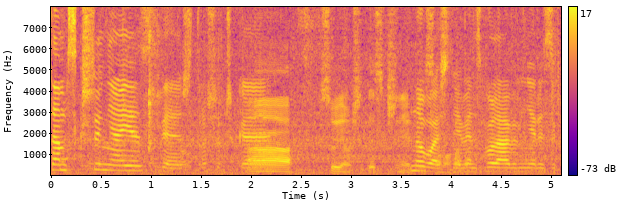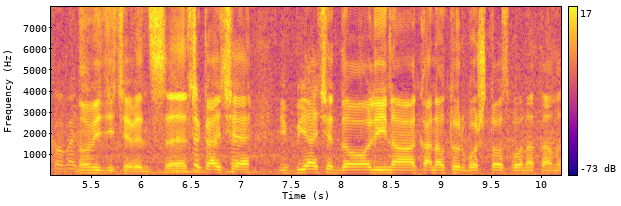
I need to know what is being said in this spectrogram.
Tam skrzynia jest, wiesz, troszeczkę... A, psują się te skrzynie. w no tych właśnie, samochodach. więc wolałabym nie ryzykować. No widzicie, więc e, czekajcie i wbijajcie do Oli na kanał Turbo Sztos, bo ona tam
